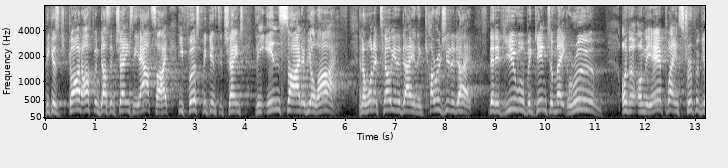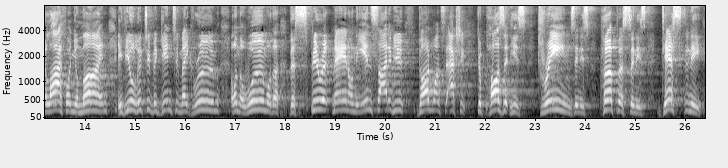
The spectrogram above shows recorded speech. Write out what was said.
because God often doesn't change the outside. He first begins to change the inside of your life. And I want to tell you today and encourage you today that if you will begin to make room on the, on the airplane strip of your life, on your mind, if you'll literally begin to make room on the womb or the, the spirit man on the inside of you, God wants to actually deposit His dreams and His purpose and His destiny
